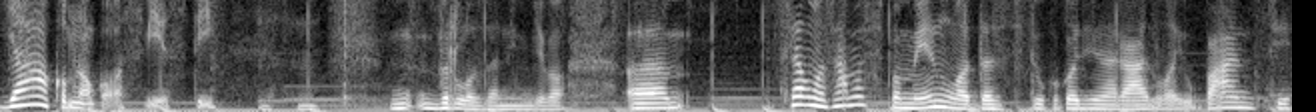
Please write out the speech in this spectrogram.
jako mnogo osvijesti. Mm -hmm. Vrlo zanimljivo. Um, Selma, samo si spomenula da si dugo godina radila i u banci,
